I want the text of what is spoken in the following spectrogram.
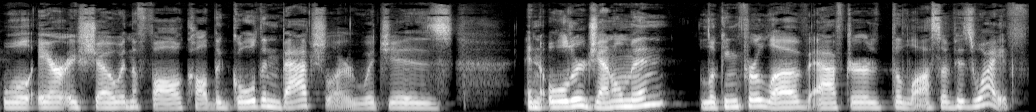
will air a show in the fall called The Golden Bachelor, which is an older gentleman looking for love after the loss of his wife.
